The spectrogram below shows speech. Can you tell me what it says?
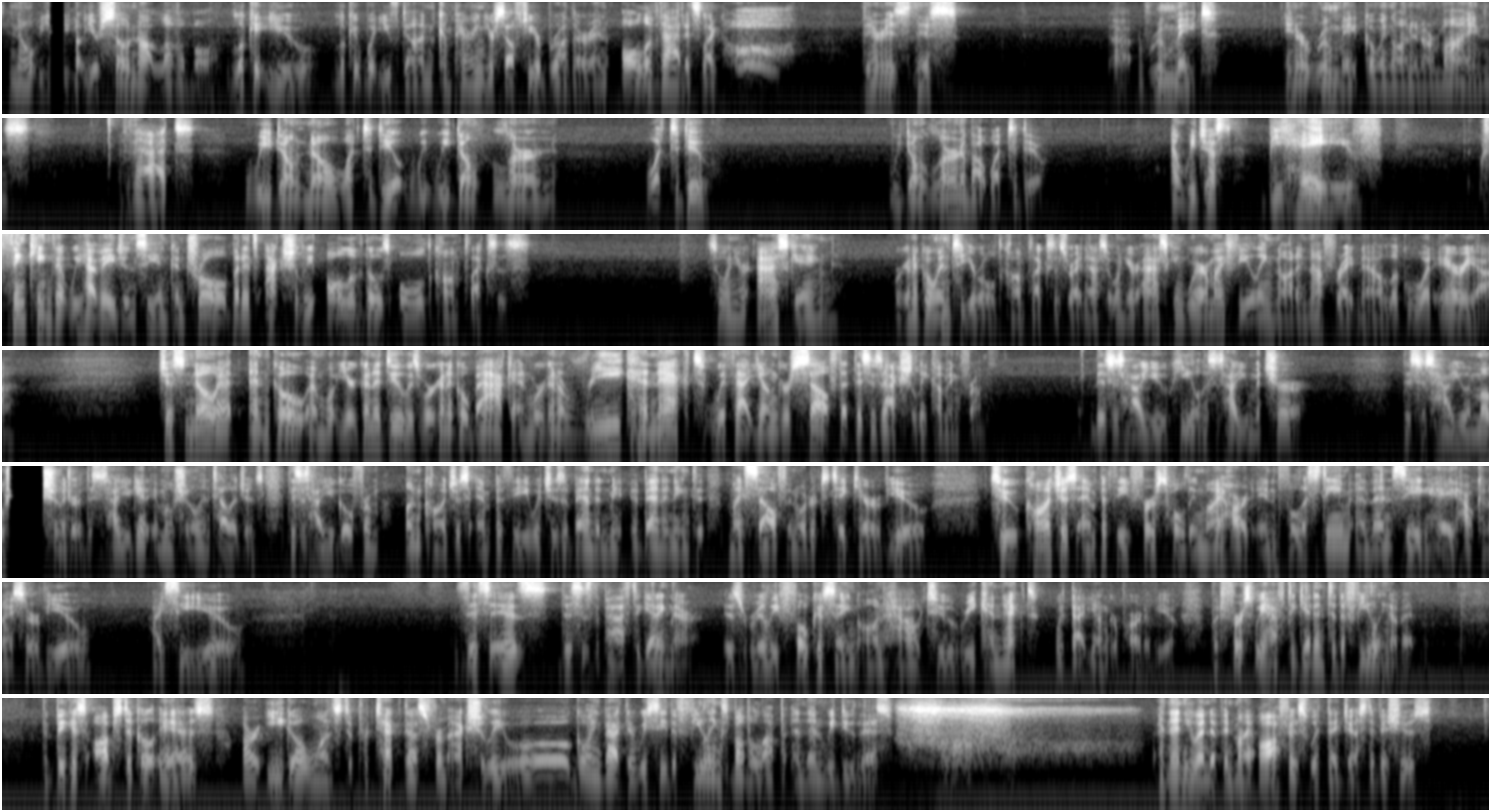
No, you're so not lovable. Look at you. Look at what you've done, comparing yourself to your brother, and all of that. It's like, oh, there is this uh, roommate inner roommate going on in our minds that we don't know what to deal we, we don't learn what to do we don't learn about what to do and we just behave thinking that we have agency and control, but it's actually all of those old complexes. So when you're asking, we're going to go into your old complexes right now. So when you're asking, where am I feeling not enough right now? Look what area. Just know it and go. And what you're going to do is we're going to go back and we're going to reconnect with that younger self that this is actually coming from. This is how you heal. This is how you mature. This is how you emotionally. This is how you get emotional intelligence. This is how you go from unconscious empathy, which is abandon abandoning to myself in order to take care of you, to conscious empathy, first holding my heart in full esteem and then seeing, hey, how can I serve you? I see you. This is this is the path to getting there is really focusing on how to reconnect with that younger part of you. But first, we have to get into the feeling of it. The biggest obstacle is our ego wants to protect us from actually oh, going back there. We see the feelings bubble up, and then we do this. And then you end up in my office with digestive issues,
